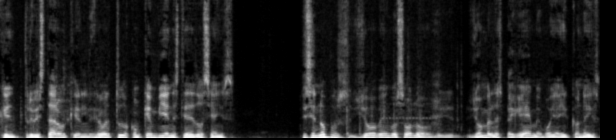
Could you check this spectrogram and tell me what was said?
Que entrevistaron, que le dijeron, ¿tú con quién vienes? Tiene 12 años. Dice, no, pues yo vengo solo, yo me les pegué, me voy a ir con ellos.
